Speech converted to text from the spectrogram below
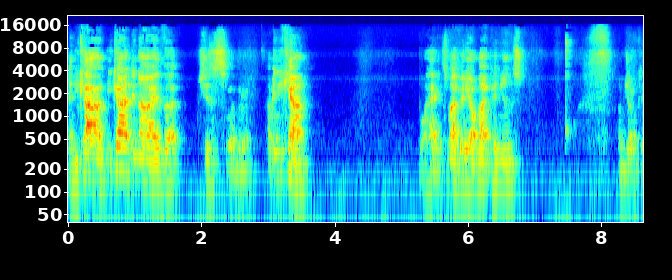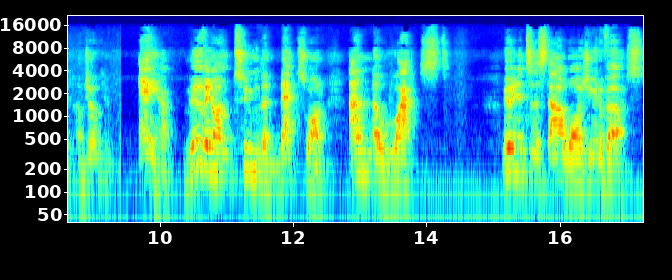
And you can't you can't deny that she's a Slytherin. I mean you can. But hey it's my video my opinions. I'm joking I'm joking. Anyhow moving on to the next one and the last. Moving into the Star Wars universe.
